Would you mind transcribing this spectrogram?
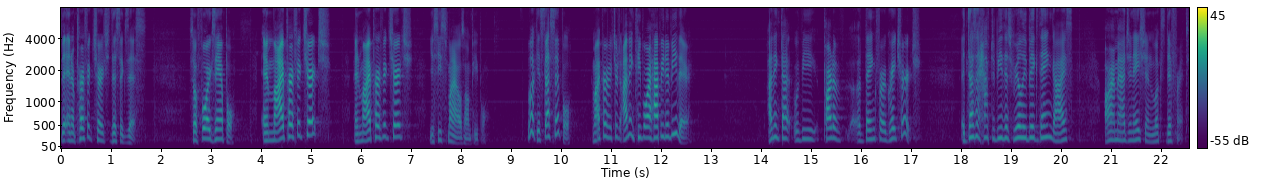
that in a perfect church this exists. So, for example, in my perfect church, in my perfect church, you see smiles on people. Look, it's that simple. In my perfect church, I think people are happy to be there. I think that would be part of a thing for a great church. It doesn't have to be this really big thing, guys. Our imagination looks different.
